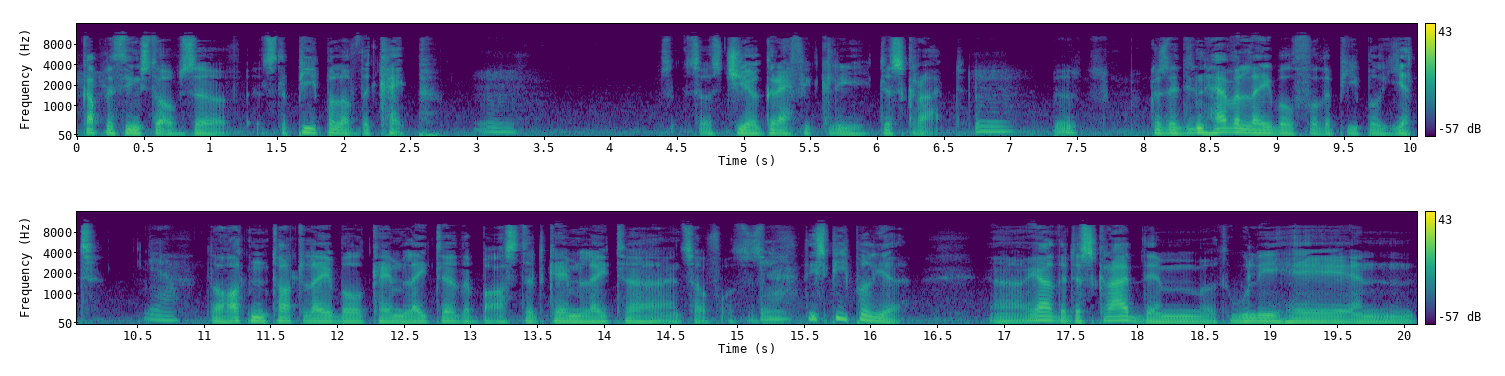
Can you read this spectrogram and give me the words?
a couple of things to observe. It's the people of the Cape. So, so it's geographically described. Because they didn't have a label for the people yet. Yeah. The Hottentot label came later, the bastard came later, and so forth. So Yeah. These people here, uh, yeah, they describe them with woolly hair and,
